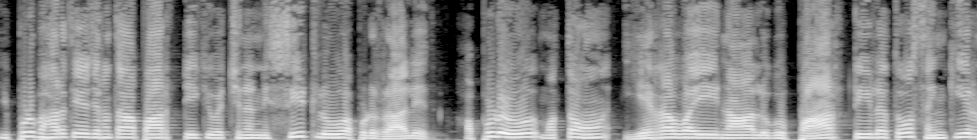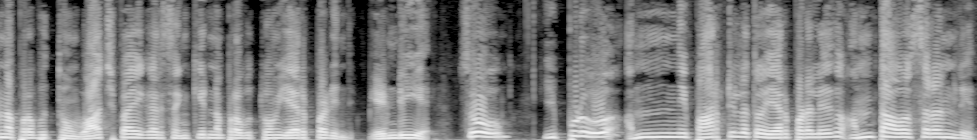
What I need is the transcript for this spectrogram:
ఇప్పుడు భారతీయ జనతా పార్టీకి వచ్చినన్ని సీట్లు అప్పుడు రాలేదు. అప్పుడు మొత్తం ఇరవై నాలుగు పార్టీలతో సంకీర్ణ ప్రభుత్వం వాజ్పేయి గారి సంకీర్ణ ప్రభుత్వం ఏర్పడింది ఎన్డీఏ. సో ఇప్పుడు అన్ని పార్టీలతో ఏర్పడలేదు అంత అవసరం లేదు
